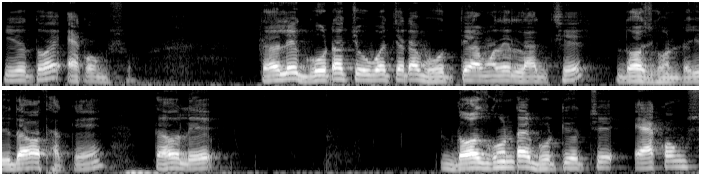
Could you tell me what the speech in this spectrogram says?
কী ধরতে হয়? এক অংশ। তাহলে গোটা চৌবাচ্চাটা ভরতে আমাদের লাগছে দশ ঘণ্টা। যদি দেওয়া থাকে তাহলে দশ ঘন্টায় ভর্তি হচ্ছে এক অংশ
